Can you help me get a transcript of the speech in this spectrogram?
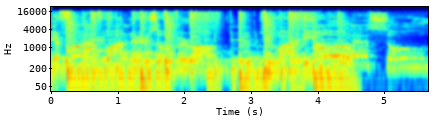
You're full of wonders overall. You are the oldest soul.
